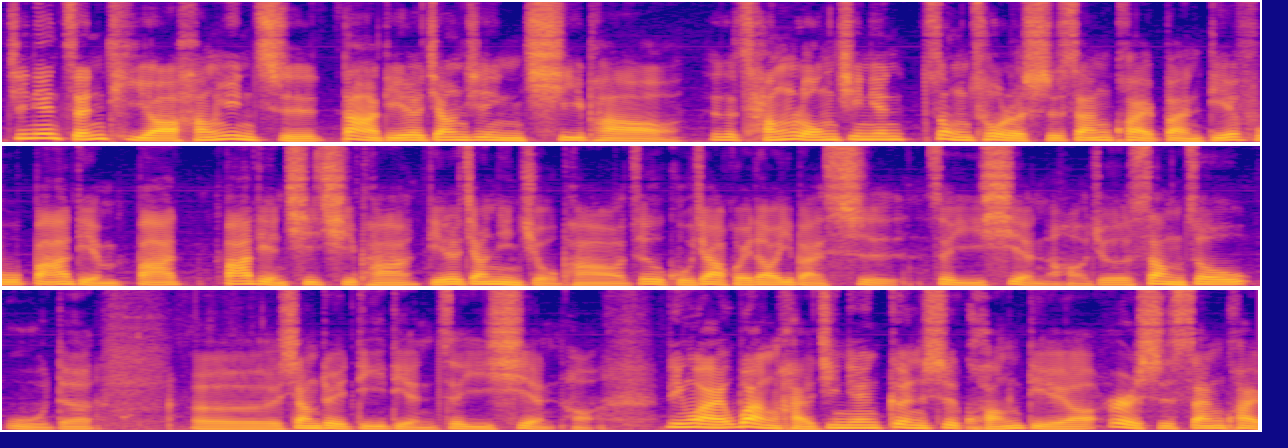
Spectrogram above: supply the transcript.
今天整体啊，航运指大跌了将近七趴哦。这个长龙今天重挫了十三块半，跌幅八点八八点七七趴，跌了将近九趴哦。这个股价回到一百四这一线了哈，就是上周五的呃相对低点这一线哈。另外，万海今天更是狂跌哦，二十三块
